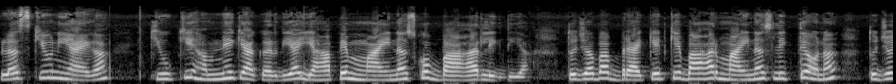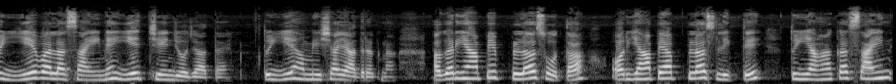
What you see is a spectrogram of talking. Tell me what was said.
प्लस क्यों नहीं आएगा? क्योंकि हमने क्या कर दिया? यहाँ पे माइनस को बाहर लिख दिया। तो जब आप ब्रैकेट के बाहर माइनस लिखते हो ना तो जो ये वाला साइन है, ये चेंज हो जाता है। तो ये हमेशा याद रखना। अगर यहाँ पे प्लस होता और यहाँ पे आप प्लस लिखते तो यहाँ का साइन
